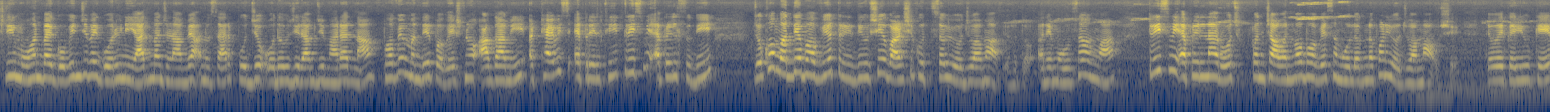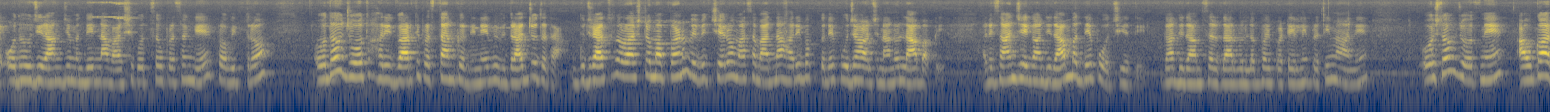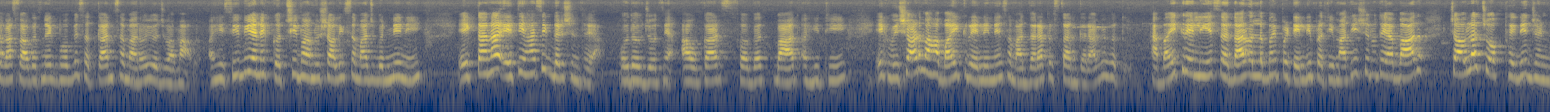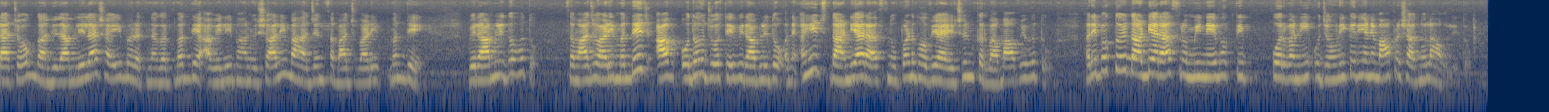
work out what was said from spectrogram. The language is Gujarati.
શ્રી મોહનભાઈ ગોવિંદજીભાઈ ગોરીની યાદમાં જણાવ્યા અનુસાર પૂજ્ય ઓધવજી રામજી મહારાજના ભવ્ય મંદિર પ્રવેશનો આગામી અઠ્યાવીસ એપ્રિલથી ત્રીસમી એપ્રિલ સુધી જોખો મધ્ય ભવ્ય ત્રિદિવસીય વાર્ષિક ઉત્સવ યોજવામાં આવ્યો હતો અને મહોત્સવમાં ત્રીસમી એપ્રિલના રોજ પંચાવનમો ભવ્ય સમૂહ પણ યોજવામાં આવશે. તેઓએ કહ્યું કે ઓધવજી રામજી મંદિરના વાર્ષિકોત્સવ પ્રસંગે પવિત્ર ઓધવ જ્યોત હરિદ્વારથી પ્રસ્થાન કરીને વિવિધ રાજ્યો તથા ગુજરાત સૌરાષ્ટ્રમાં પણ વિવિધ શહેરોમાં સમાજના હરિભક્તોને પૂજા અર્ચનાનો લાભ આપી અને સાંજે ગાંધીધામ મધ્યે પહોંચી હતી. ગાંધીધામ સરદાર વલ્લભભાઈ પટેલની પ્રતિમા અને ઓષવ જ્યોતને આવકારવા સ્વાગતનો એક ભવ્ય સત્કાર સમારોહ યોજવામાં આવ્યો. અહીં સીધી અને કચ્છી ભાનુશાલી સમાજ બંનેની એકતાના ઐતિહાસિક દર્શન થયા. ઉદ્ધવ જ્યોતને આવકાર સ્વાગત બાદ અહીંથી એક વિશાળ મહાબાઇક રેલીને સમાજ દ્વારા પ્રસ્થાન કરાવ્યું હતું. આ બાઇક રેલીએ સરદાર વલ્લભભાઈ પટેલની પ્રતિમાથી શરૂ થયા બાદ ચાવલા ચોક થઈને ઝંડા ચોક, ગાંધીધામ લીલાશાહી, ભરતનગર મધ્ય આવેલી ભાનુશાલી મહાજન સમાજવાડી મધ્યે વિરામ લીધો હતો. સમાજવાડી મધ્યે જ આ ઓધવ જોતે વિરામ લીધો અને અહીં જ દાંડિયા રાસનું પણ ભવ્ય આયોજન કરવામાં આવ્યું હતું. હરિભક્તોએ દાંડિયા રાસ રમીને ભક્તિ પર્વની ઉજવણી કરી અને મહાપ્રસાદનો લાભ લીધો.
